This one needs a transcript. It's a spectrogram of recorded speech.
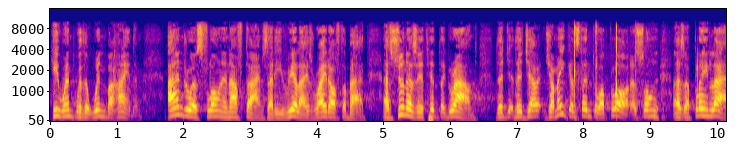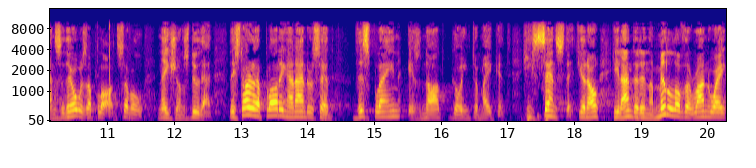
He went with the wind behind him. Andrew has flown enough times that he realized right off the bat, as soon as it hit the ground, the, the Jamaicans tend to applaud. As soon as a plane lands, they always applaud. Several nations do that. They started applauding, and Andrew said, This plane is not going to make it. He sensed it, you know. He landed in the middle of the runway,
